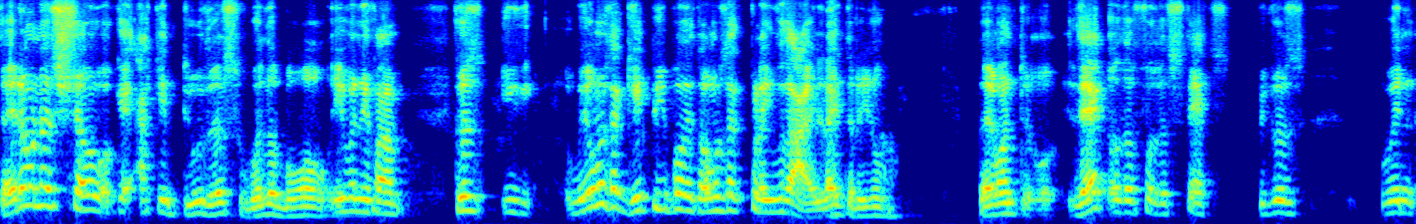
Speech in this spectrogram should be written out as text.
they don't want to show, okay, I can do this with the ball, even if I'm, because we almost like get people that almost like play with the highlight reel. They want to, that or the, for the stats. Because when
